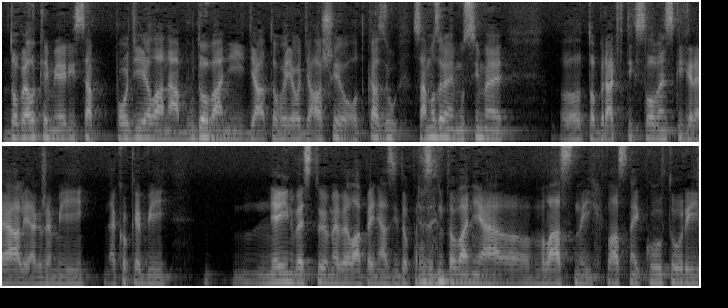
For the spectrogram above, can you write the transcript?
Do veľkej miery sa podiela na budovaní toho jeho ďalšieho odkazu. Samozrejme musíme to brať v tých slovenských reáliách, že my ako keby neinvestujeme veľa peňazí do prezentovania e, vlastných, vlastnej kultúry,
